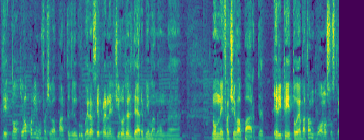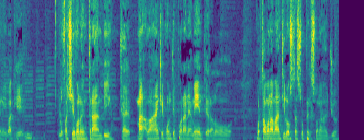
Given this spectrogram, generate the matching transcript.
Te- no, Teocoli non faceva parte del gruppo, era sempre nel giro del derby, ma non, non ne faceva parte. E ripeto, Apatantuono sosteneva che lo facevano entrambi, cioè, ma, ma anche contemporaneamente erano- portavano avanti lo stesso personaggio.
